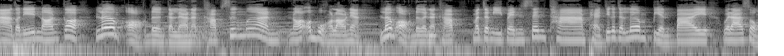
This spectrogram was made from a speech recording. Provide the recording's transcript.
อ่าตอนนี้น้องก็เริ่มออกเดินกันแล้วนะครับ ซึ่งเมื่อน้องออนบุกของเราเนี่ยเริ่มออกเดินนะครับ มันจะมีเป็นเส้นทางแผนที่ก็จะเริ่มเปลี่ยนไป เวลาส่ง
